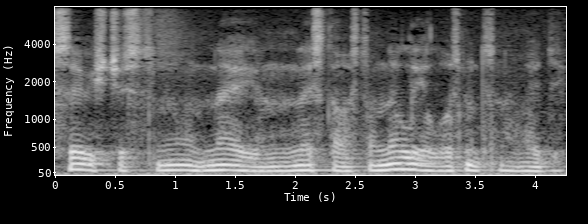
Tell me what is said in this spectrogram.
sevišķi nu, neju, nestāstu un nelielos, man tas nav vajadzīgi.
